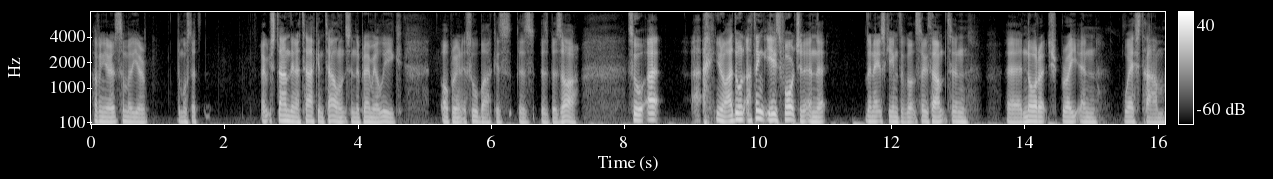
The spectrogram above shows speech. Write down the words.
having your some of your the most outstanding attacking talents in the Premier League operating as fullback is is is bizarre. So I, I you know I don't I think he's fortunate in that the next games they've got Southampton, uh, Norwich, Brighton, West Ham.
